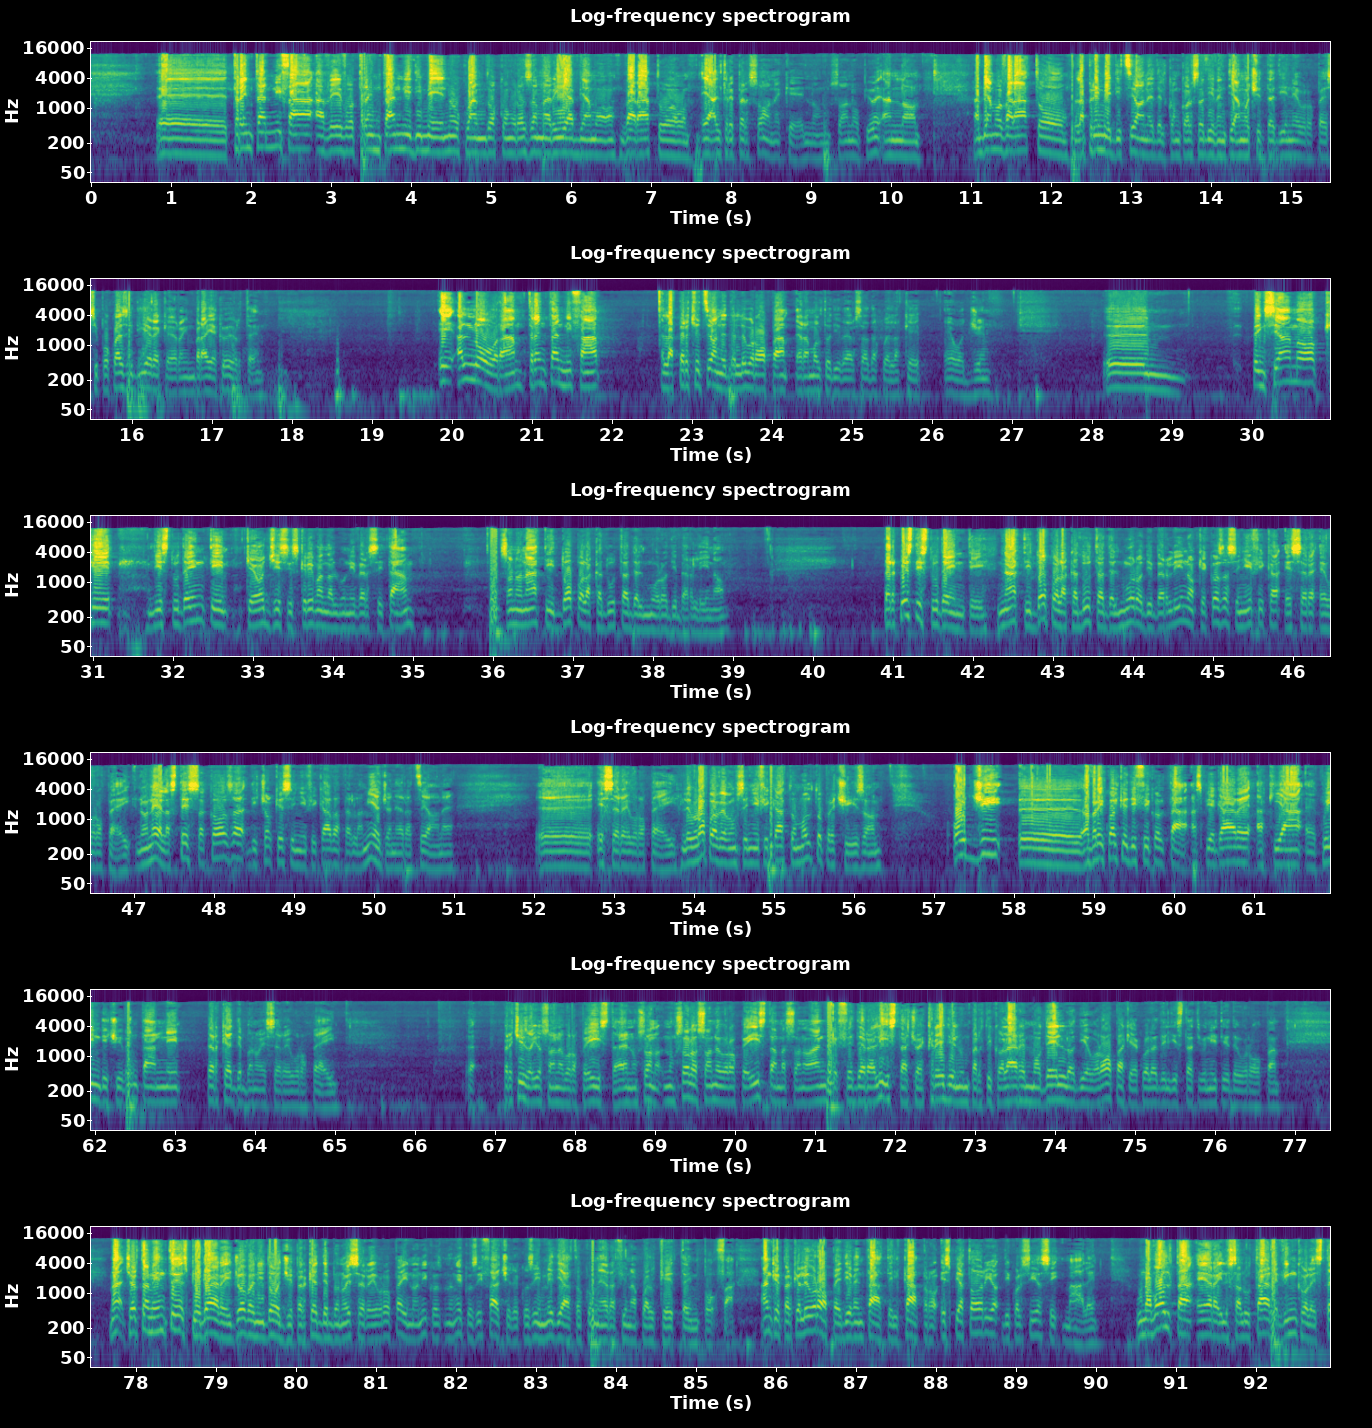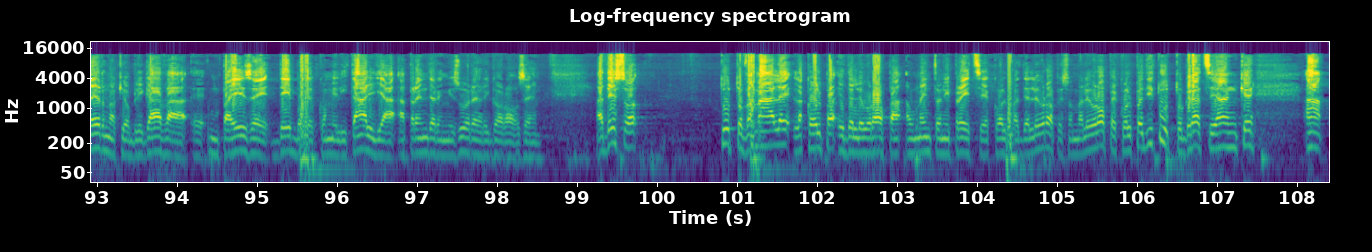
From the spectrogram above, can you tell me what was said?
eh, 30 anni fa avevo 30 anni di meno quando con Rosa Maria abbiamo varato e altre persone che non sono più, hanno, abbiamo varato la prima edizione del concorso Diventiamo cittadini europei, si può quasi dire che ero in Braia Curte. E allora, 30 anni fa, la percezione dell'Europa era molto diversa da quella che è oggi. Ehm, Pensiamo che gli studenti che oggi si iscrivono all'università sono nati dopo la caduta del muro di Berlino Per questi studenti nati dopo la caduta del muro di Berlino che cosa significa essere europei? Non è la stessa cosa di ciò che significava per la mia generazione eh, essere europei. L'Europa aveva un significato molto preciso. Oggi eh, avrei qualche difficoltà a spiegare a chi ha eh, 15-20 anni perché debbano essere europei. Eh, preciso, io sono europeista, eh, non, sono, non, solo sono europeista ma sono anche federalista, cioè credo in un particolare modello di Europa che è quello degli Stati Uniti d'Europa. Ma certamente spiegare ai giovani d'oggi perché debbono essere europei non è così facile, così immediato come era fino a qualche tempo fa, anche perché l'Europa è diventata il capro espiatorio di qualsiasi male. Una volta era il salutare vincolo esterno che obbligava eh, un paese debole come l'Italia a prendere misure rigorose. Adesso tutto va male, la colpa è dell'Europa, aumentano i prezzi, è colpa dell'Europa, insomma l'Europa è colpa di tutto, grazie anche a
